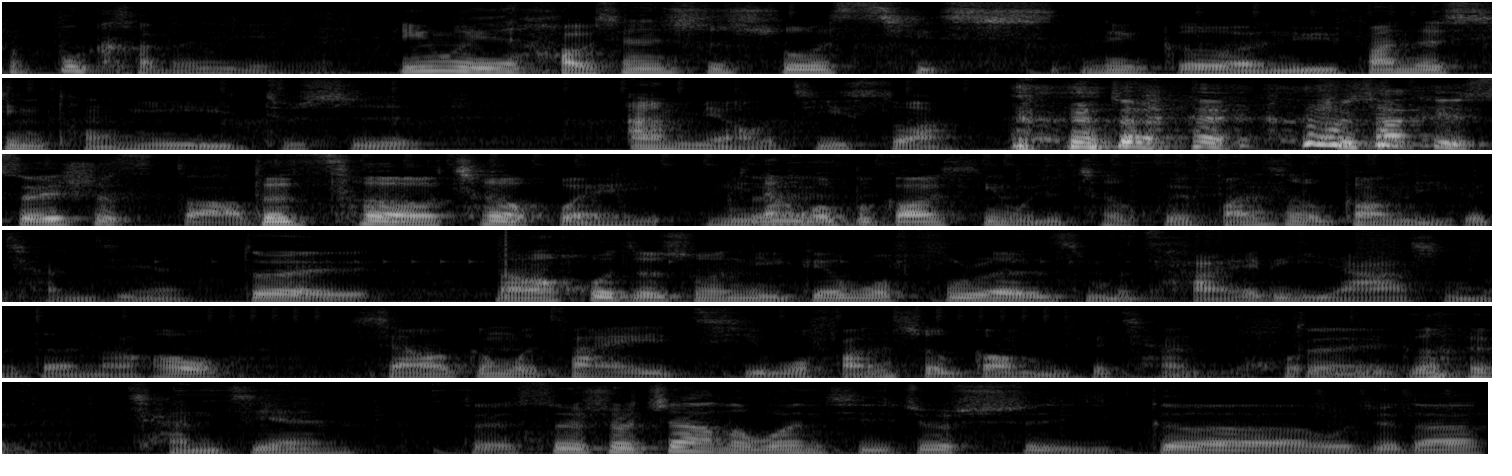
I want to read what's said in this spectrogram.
就不可能赢。因为好像是说性那个女方的性同意就是按秒计算对就他可以随时 stop。的撤撤回，你让我不高兴我就撤回，反手告你一个强奸。对，然后或者说你给我付了什么彩礼啊什么的，然后想要跟我在一起，我反手告你一个强对那个强奸。对，所以说这样的问题就是一个，我觉得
